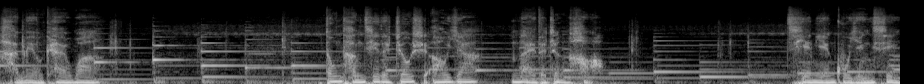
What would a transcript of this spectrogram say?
还没有开挖，东塘街的周氏凹鸭卖得正好，千年古银杏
